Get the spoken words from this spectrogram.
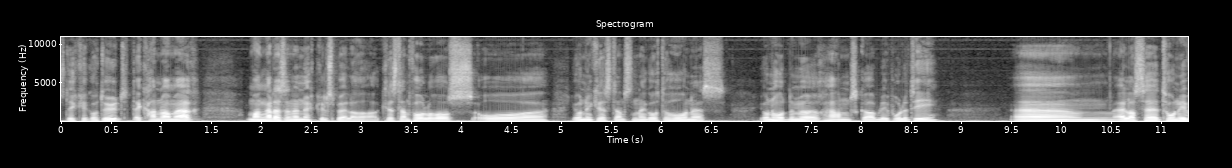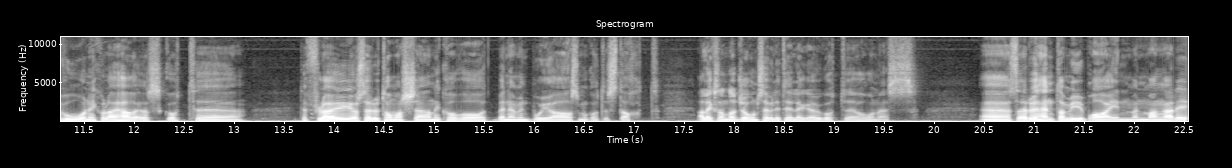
stykker gått ut. Det kan være mer. Mange av disse er nøkkelspillere. Kristian Follerås og eh, Jonny Kristiansen har gått til Hånes. Jon Hodnemør han skal bli politi. Eh, ellers har Tony Vo og Nikolai Harris gått til, til Fløy. Og så er det Thomas Tsjernikov og Benjamin Bojar som har gått til Start. Alexander Jones har vel i tillegg òg gått til Hånes. Eh, så er det henta mye bra inn, men mange av de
